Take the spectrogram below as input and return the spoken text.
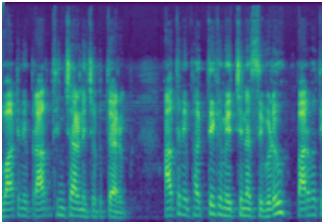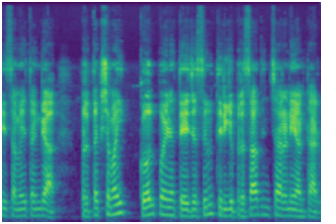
వాటిని ప్రార్థించాలని చెబుతారు. అతని భక్తికి మెచ్చిన శివుడు పార్వతీ సమేతంగా ప్రత్యక్షమై కోల్పోయిన తేజస్సును తిరిగి ప్రసాదించారని అంటారు.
